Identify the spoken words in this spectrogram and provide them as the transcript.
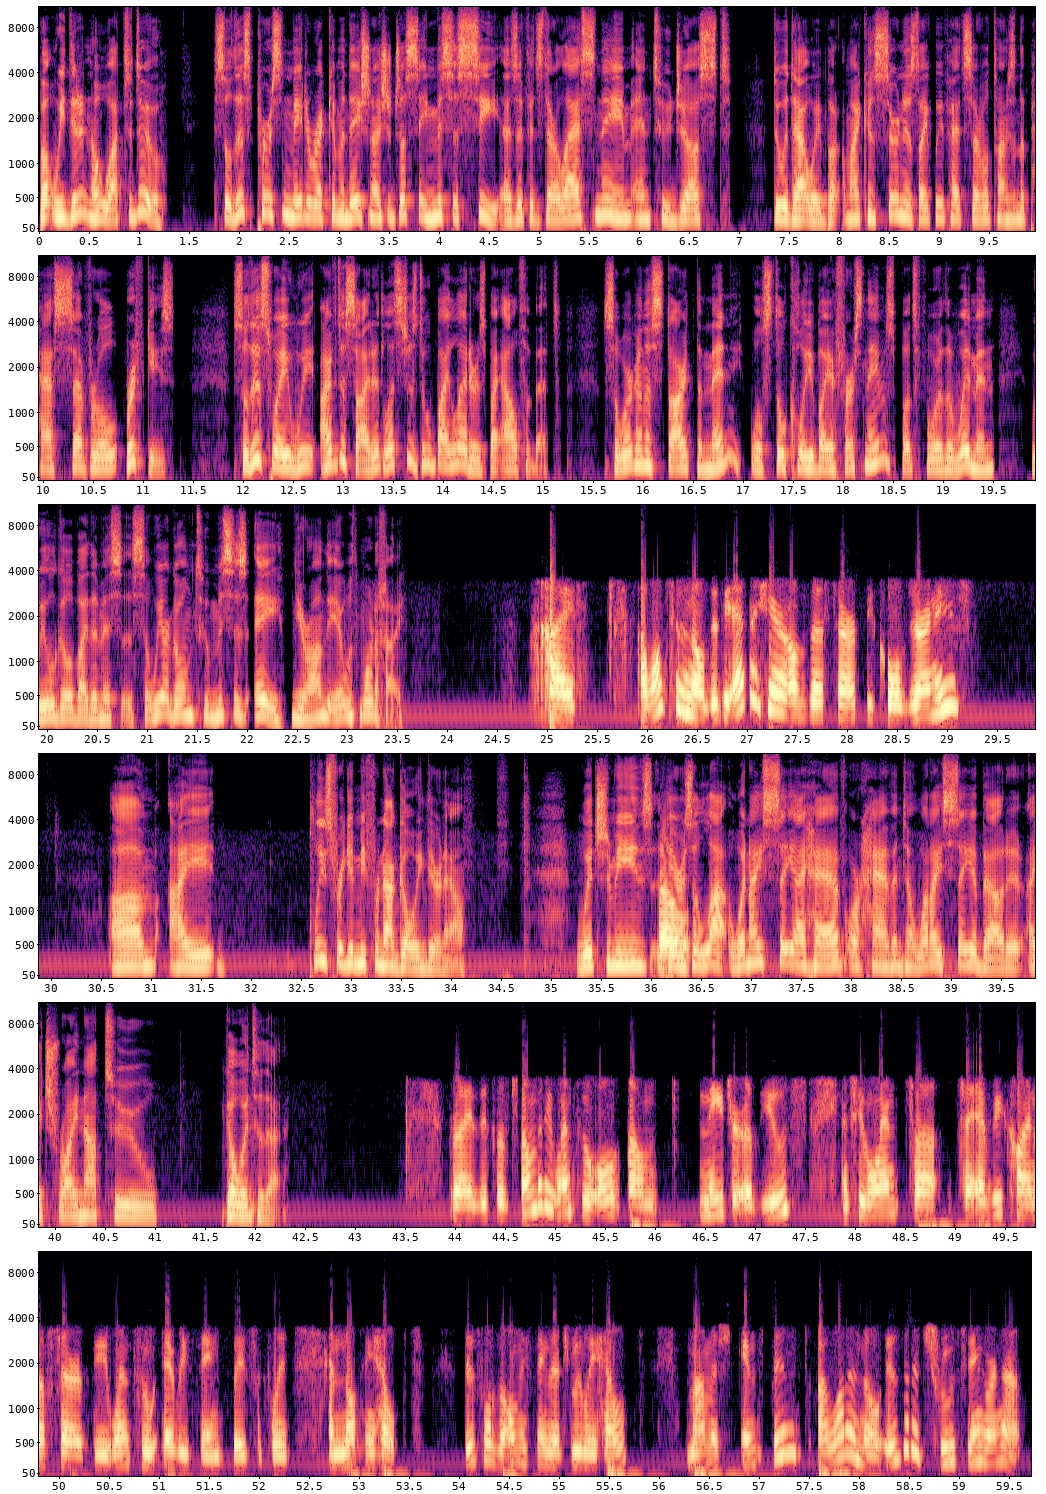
But we didn't know what to do. So this person made a recommendation. I should just say Mrs. C as if it's their last name and to just do it that way. But my concern is like we've had several times in the past, several Rifkis. So this way, we I've decided let's just do by letters, by alphabet. So we're going to start the men. We'll still call you by your first names, but for the women, we will go by the Mrs. So we are going to Mrs. A. You're on the air with Mordechai. Hi. I want to know, did you ever hear of the therapy called Journeys? Um, I please forgive me for not going there now. Which means So- there's a lot. When I say I have or haven't, and what I say about it, I try not to go into that. Right, because somebody went through all um, major abuse, and she went to, to every kind of therapy, went through everything basically, and nothing helped. This was the only thing that really helped. Mamish instant. I want to know, is it a true thing or not?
